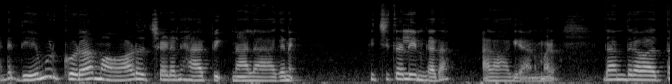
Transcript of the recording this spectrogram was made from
అంటే దేవుడికి కూడా మా వాడు వచ్చాడని హ్యాపీ. నాలాగనే. పిచ్చి తల్లిని కదా. అలాగే అనమాట దాని తర్వాత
